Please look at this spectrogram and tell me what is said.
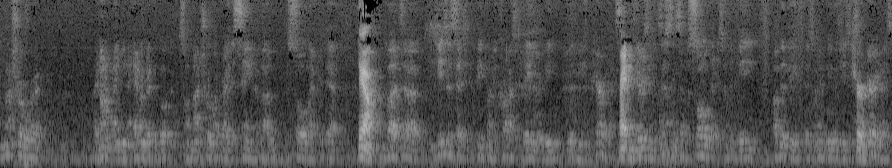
I'm not sure what I don't. I mean, I haven't read the book, so I'm not sure what Wright is saying about the soul after death. Yeah, But uh, Jesus said to the thief on the cross, "Today you will be with me in paradise." Right. And there's an existence of a soul that is going to be of the thief that's going to be with Jesus Sure. in paradise.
